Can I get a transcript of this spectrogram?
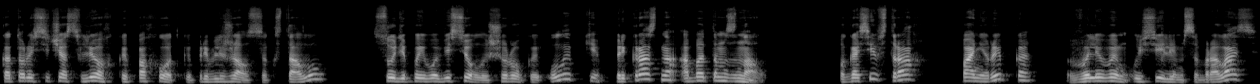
который сейчас легкой походкой приближался к столу, судя по его веселой широкой улыбке, прекрасно об этом знал Погасив страх, пани Рыбка волевым усилием собралась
